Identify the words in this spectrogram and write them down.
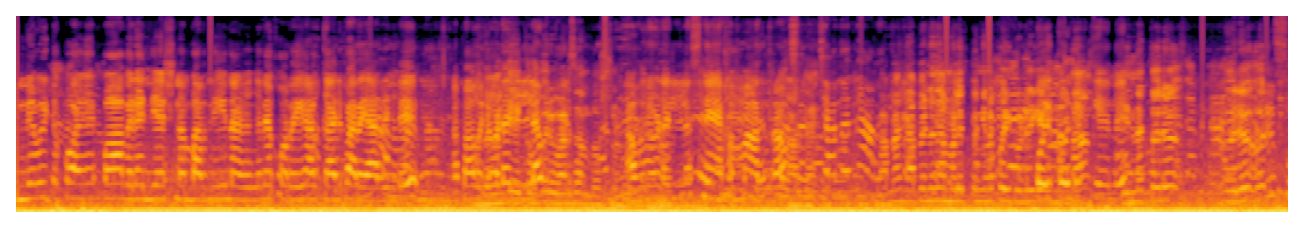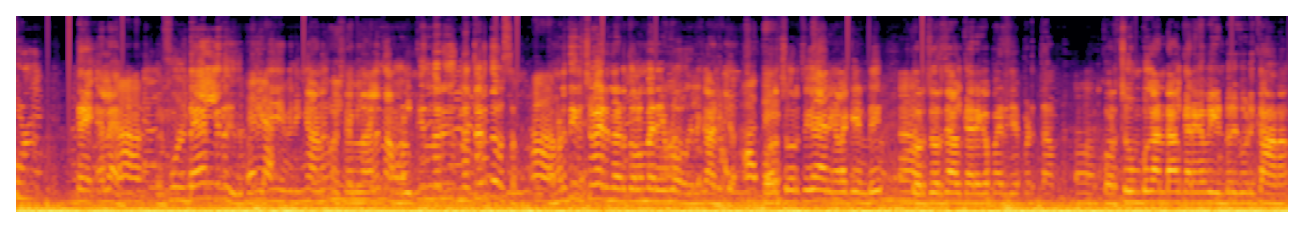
ഇന്ന വീട്ടിൽ പോയപ്പോ അവരന്വേഷണം പറഞ്ഞ് അങ്ങനെ കുറെ ആൾക്കാർ പറയാറുണ്ട്. അപ്പൊ അവരോടെല്ലാം ഒരുപാട് സന്തോഷമുണ്ട് അവരോടെല്ലാം സ്നേഹം മാത്രം. ഇന്നത്തെ ഒരു ഒരു ഒരു ഫുൾ ഡേ അല്ലേ? ഫുൾ ഡേ അല്ല ഇത്. ഇതിപ്പോ ഈവനിങ് ആണ്. പക്ഷെ എന്നാലും നമ്മൾക്ക് ഇന്നൊരു ഇന്നത്തെ ഒരു ദിവസം. നമ്മൾ തിരിച്ചു വരുന്നിടത്തോളം വരെ വ്ളോഗിൽ കാണിക്കാം. കുറച്ച് കുറച്ച് കാര്യങ്ങളൊക്കെ ഉണ്ട്. കുറച്ച് കുറച്ച് ആൾക്കാരെയൊക്കെ പരിചയപ്പെടുത്താം. കുറച്ച് മുമ്പ് കണ്ട ആൾക്കാരൊക്കെ വീണ്ടും ഒരു കൂടി കാണാം.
